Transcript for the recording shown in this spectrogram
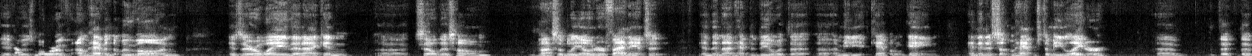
It was more of, I'm having to move on. Is there a way that I can uh, sell this home, Mhm. possibly own or finance it, and then not have to deal with the uh, immediate capital gain? And then if something happens to me later, uh, the, the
